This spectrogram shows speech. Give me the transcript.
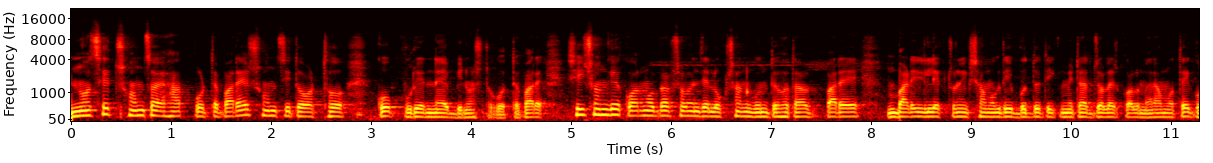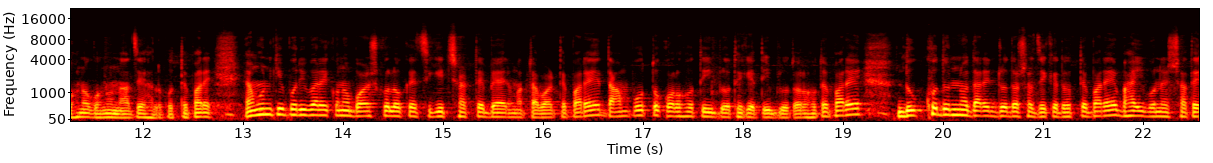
নচেত সঞ্চয় হাত পড়তে পারে সঞ্চিত অর্থ কোপপুরের ন্যায় বিনষ্ট করতে পারে। সেই সঙ্গে কর্ম ব্যবসা বাণিজ্যে লোকসান গুনতে হতে পারে বাড়ির ইলেকট্রনিক সামগ্রী বৈদ্যুতিক মিটার জলের কল মেরামতে ঘন ঘন নাজেহাল করতে পারে। এমনকি পরিবারে কোনো বয়স্ক লোকের চিকিৎসার্থে ব্যয়ের মাত্রা বাড়তে পারে, দাম্পত্য কলহ তীব্র থেকে তীব্রতর হতে পারে দুঃখদন্য দারিদ্র দশা জেঁকে ধরতে পারে, ভাই বোনের সাথে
